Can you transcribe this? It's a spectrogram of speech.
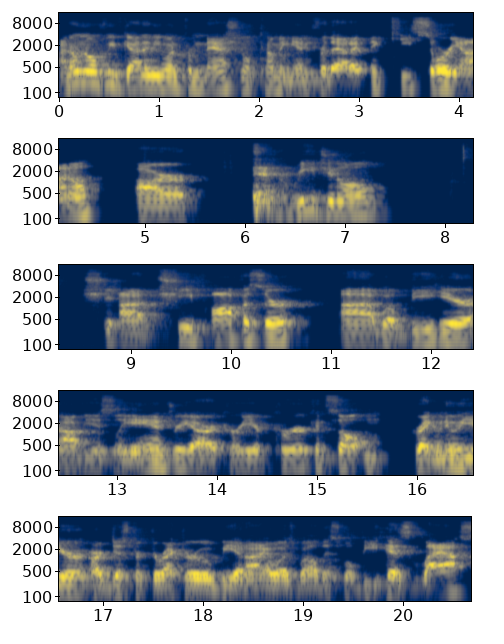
I don't know if we've got anyone from National coming in for that. I think Keith Soriano, our regional uh, chief officer, uh, will be here. Obviously, Andrea, our career career consultant, Greg Newyear, our district director, who will be at Iowa as well. This will be his last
